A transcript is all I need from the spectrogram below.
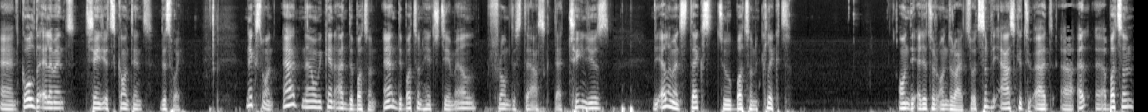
and call the element, change its content this way. Next one, add, now we can add the button, add the button HTML from this task that changes the element's text to button clicked on the editor on the right. So it simply asks you to add a, a button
